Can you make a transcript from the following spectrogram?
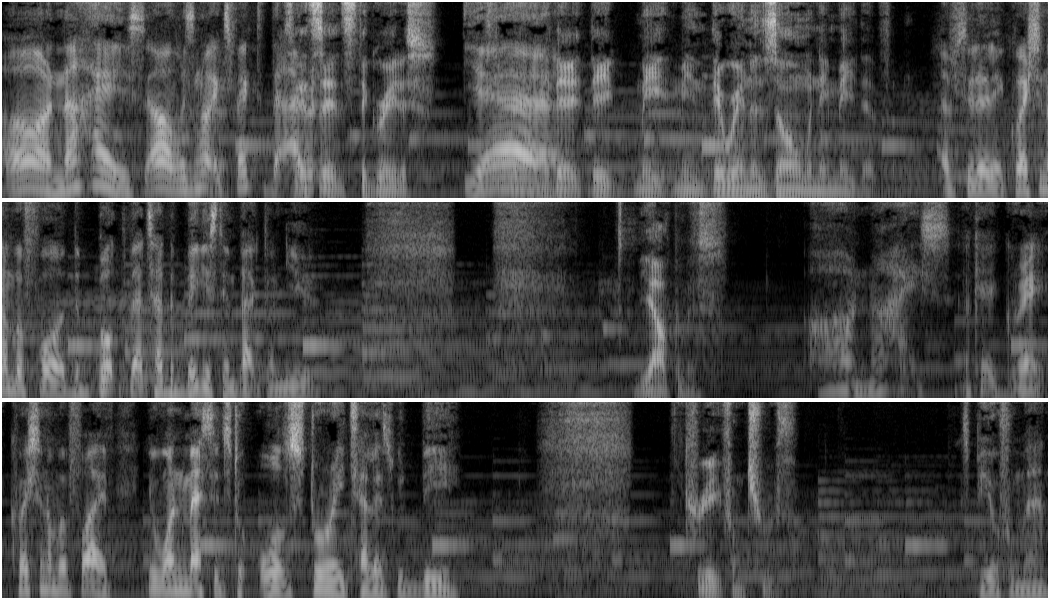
Oh, nice. Oh, I was not expecting that. It's, it's the greatest. It's the Yeah. greatest. They, they made. I mean, they were in a zone when they made that film. Absolutely. Question number four, the book that's had the biggest impact on you. The Alchemist. Oh, nice. Okay, great. Question number five, your one message to all storytellers would be Create from truth. it's beautiful, man.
